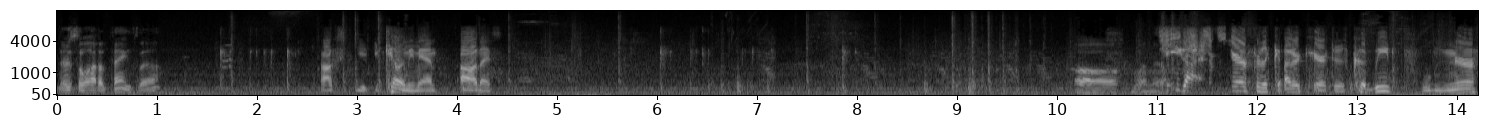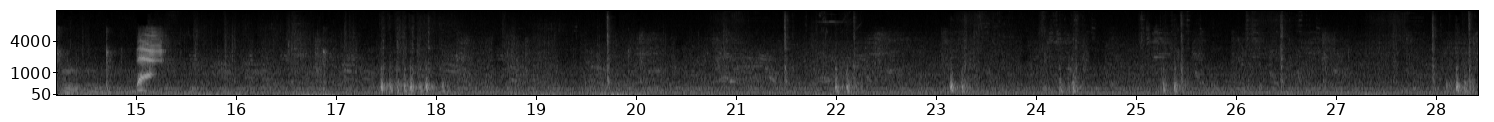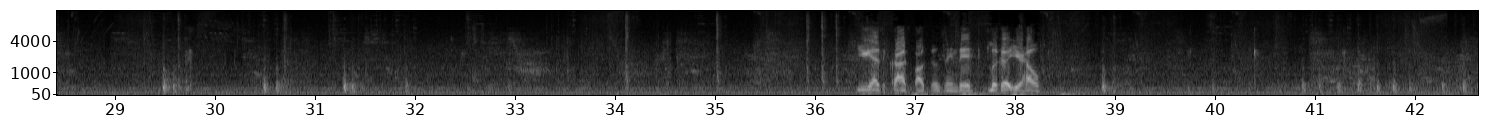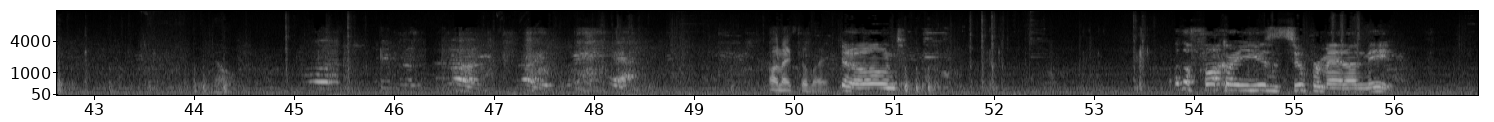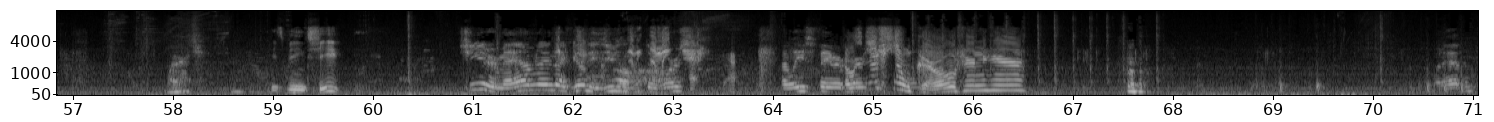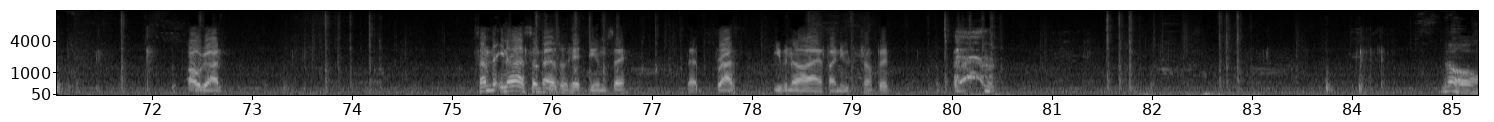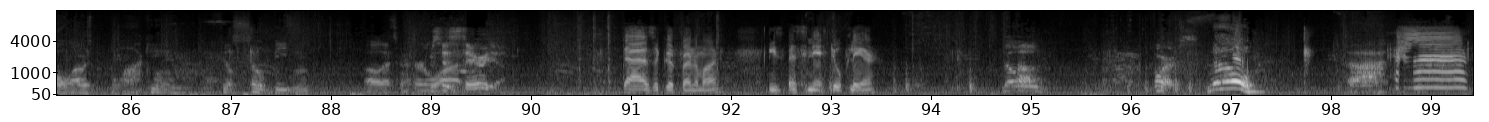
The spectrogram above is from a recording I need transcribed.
There's a lot of things though. Ox, you're killing me, man. Oh, nice. Oh, come on now. So you got nerf for the other characters. Could we nerf Mhm. that? You guys the crossbow goes in. They look at your health. No. Oh, nice delay. Get owned. How the fuck are you using Superman on me? Where'd you? He's being cheap. Cheater, man. I'm not even that good. He's using Oh. the worst, my least favorite Are there some girls in here? What happened? Oh god. Something you know that sometimes will hit Doomsday? That breath, even though if I knew to jump it. No, I was blocking. I feel so beaten. Oh, that's gonna hurt a Who's lot. Hysteria? That is a good friend of mine. He's a Sinestro player. No! Of course. No! Ah!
